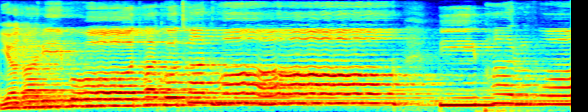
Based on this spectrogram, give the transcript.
غریب و تک و تنها بی پروا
